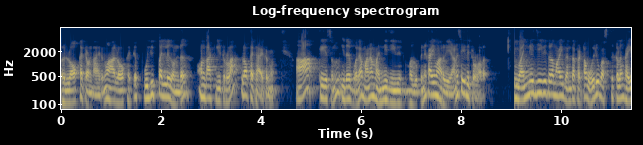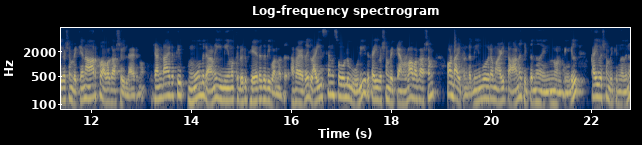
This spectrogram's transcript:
ഒരു ലോക്കറ്റ് ഉണ്ടായിരുന്നു. ആ ലോക്കറ്റ് പുലിപ്പല്ല് കൊണ്ട് ഉണ്ടാക്കിയിട്ടുള്ള ലോക്കറ്റ് ആയിരുന്നു ആ കേസും ഇതേപോലെ വനം വന്യജീവി വകുപ്പിന് കൈമാറുകയാണ് ചെയ്തിട്ടുള്ളത്. ഈ വന്യജീവികളുമായി ബന്ധപ്പെട്ട ഒരു വസ്തുക്കളും കൈവശം വെക്കാൻ ആർക്കും അവകാശമില്ലായിരുന്നു. രണ്ടായിരത്തി മൂന്നിലാണ് ഈ നിയമത്തിൽ ഒരു ഭേദഗതി വന്നത്. അതായത് ലൈസൻസോടുകൂടി ഇത് കൈവശം വെക്കാനുള്ള അവകാശം ഉണ്ടായിട്ടുണ്ട്. നിയമപരമായിട്ടാണ് കിട്ടുന്നത് എന്നുണ്ടെങ്കിൽ കൈവശം വെക്കുന്നതിന്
